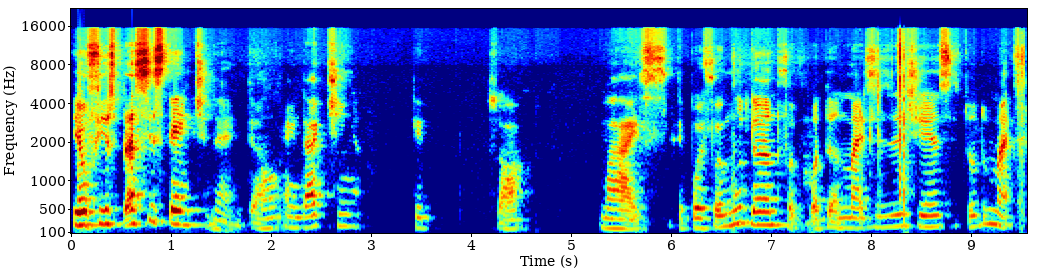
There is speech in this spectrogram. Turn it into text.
eu fiz para assistente, né? Então ainda tinha só. Mas depois foi mudando, foi botando mais exigência e tudo mais.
